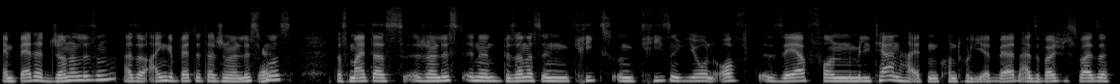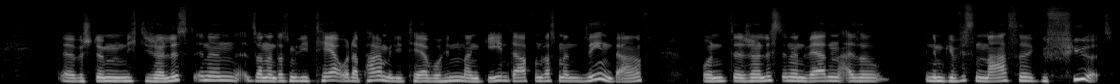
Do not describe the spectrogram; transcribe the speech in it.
Embedded Journalism, also eingebetteter Journalismus. Ja. Das meint, dass JournalistInnen besonders in Kriegs- und Krisenregionen oft sehr von Militäreinheiten kontrolliert werden. Also beispielsweise äh, bestimmen nicht die JournalistInnen, sondern das Militär oder Paramilitär, wohin man gehen darf und was man sehen darf. Und äh, JournalistInnen werden also in einem gewissen Maße geführt.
